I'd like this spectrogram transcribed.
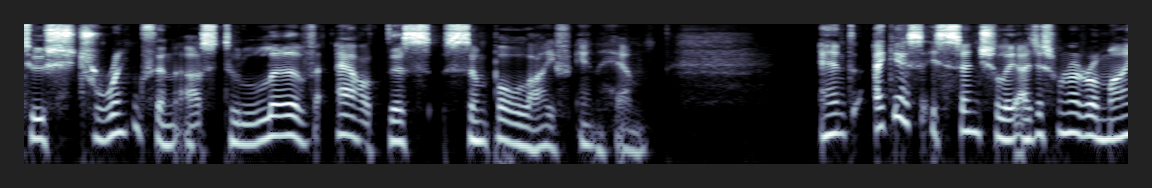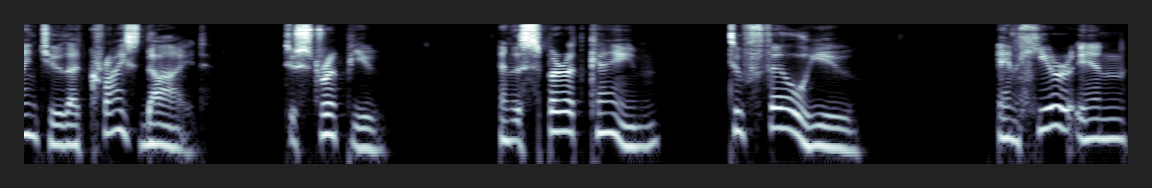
to strengthen us to live out this simple life in Him. And I guess essentially, I just want to remind you that Christ died to strip you, and the Spirit came to fill you. And herein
